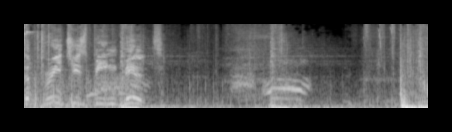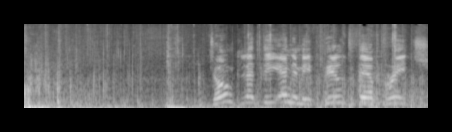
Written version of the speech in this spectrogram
The bridge is being built. Don't let the enemy build their bridge.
